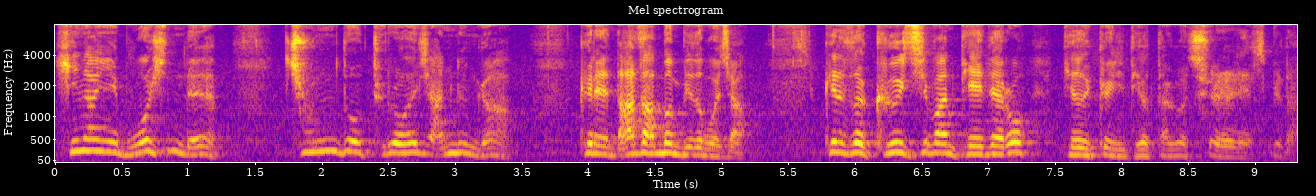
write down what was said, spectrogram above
신앙이 무엇인데 죽음도 들어오지 않는가? 그래 나도 한번 믿어보자. 그래서 그 집안 대대로 기독교인이 되었다고 수련을 했습니다.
